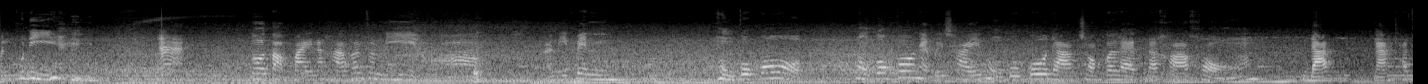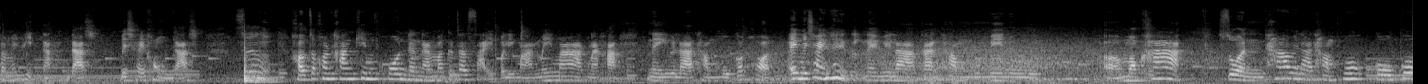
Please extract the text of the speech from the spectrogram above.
มันผู้ดีอะตัวต่อไปนะคะก็จะมีอ่าอันนี้เป็นผงโกโก้ ผงโกโก้เนี่ยเบสใช้ผงโกโก้ดาร์กช็อกโกแลตนะคะของดัชนะถ้าจะไม่ผิดนะดัชเบสใช้ของดัชซึ่งเขาจะค่อนข้างเข้มข้นดังนั้นมันก็จะใส่ปริมาณไม่มากนะคะ ในเวลาทำมูกะพอดเอ้ยไม่ใช่ในในเวลาการทำเมนูเอ่อมอคค่าส่วนถ้าเวลาทำพวกโกโก้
